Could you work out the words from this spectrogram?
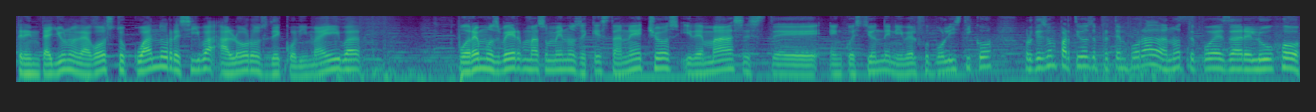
31 de agosto cuando reciba a Loros de Colima. Podremos ver más o menos de qué están hechos y demás este, en cuestión de nivel futbolístico, porque son partidos de pretemporada, no te puedes dar el lujo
